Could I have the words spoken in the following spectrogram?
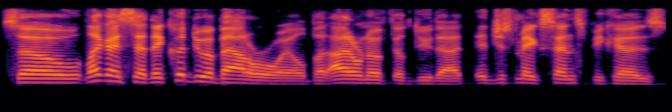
so like I said, they could do a battle royal, but I don't know if they'll do that. It just makes sense because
